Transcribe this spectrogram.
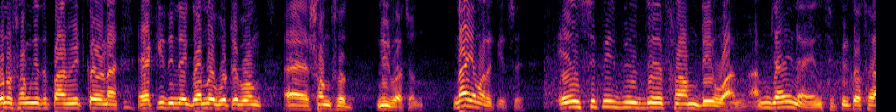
কোনো সংবিধান পারমিট করে না, একই দিনে গণভোট এবং সংসদ নির্বাচন। নাই আমার কাছে। এনসিপির বিরুদ্ধে ফ্রম ডে ওয়ান আমি জানি না, এনসিপির কথা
